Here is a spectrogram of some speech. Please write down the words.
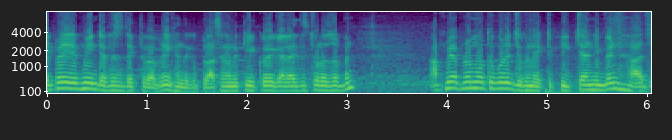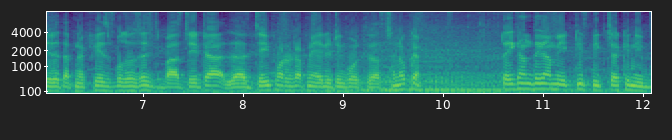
এরপরে এরকম ইন্টারফেস দেখতে পাবেন। এখান থেকে প্লাস এখানে ক্লিক করে গ্যালারিতে চলে যাবেন। আপনি আপনার মতো করে যে কোনো একটি পিকচার নেবেন আর যেটাতে আপনার ফেস বোঝা যায় বা যেটা যেই ফটোটা আপনি এডিটিং করতে যাচ্ছেন ওকে তো এখান থেকে আমি একটি পিকচারকে নিব।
